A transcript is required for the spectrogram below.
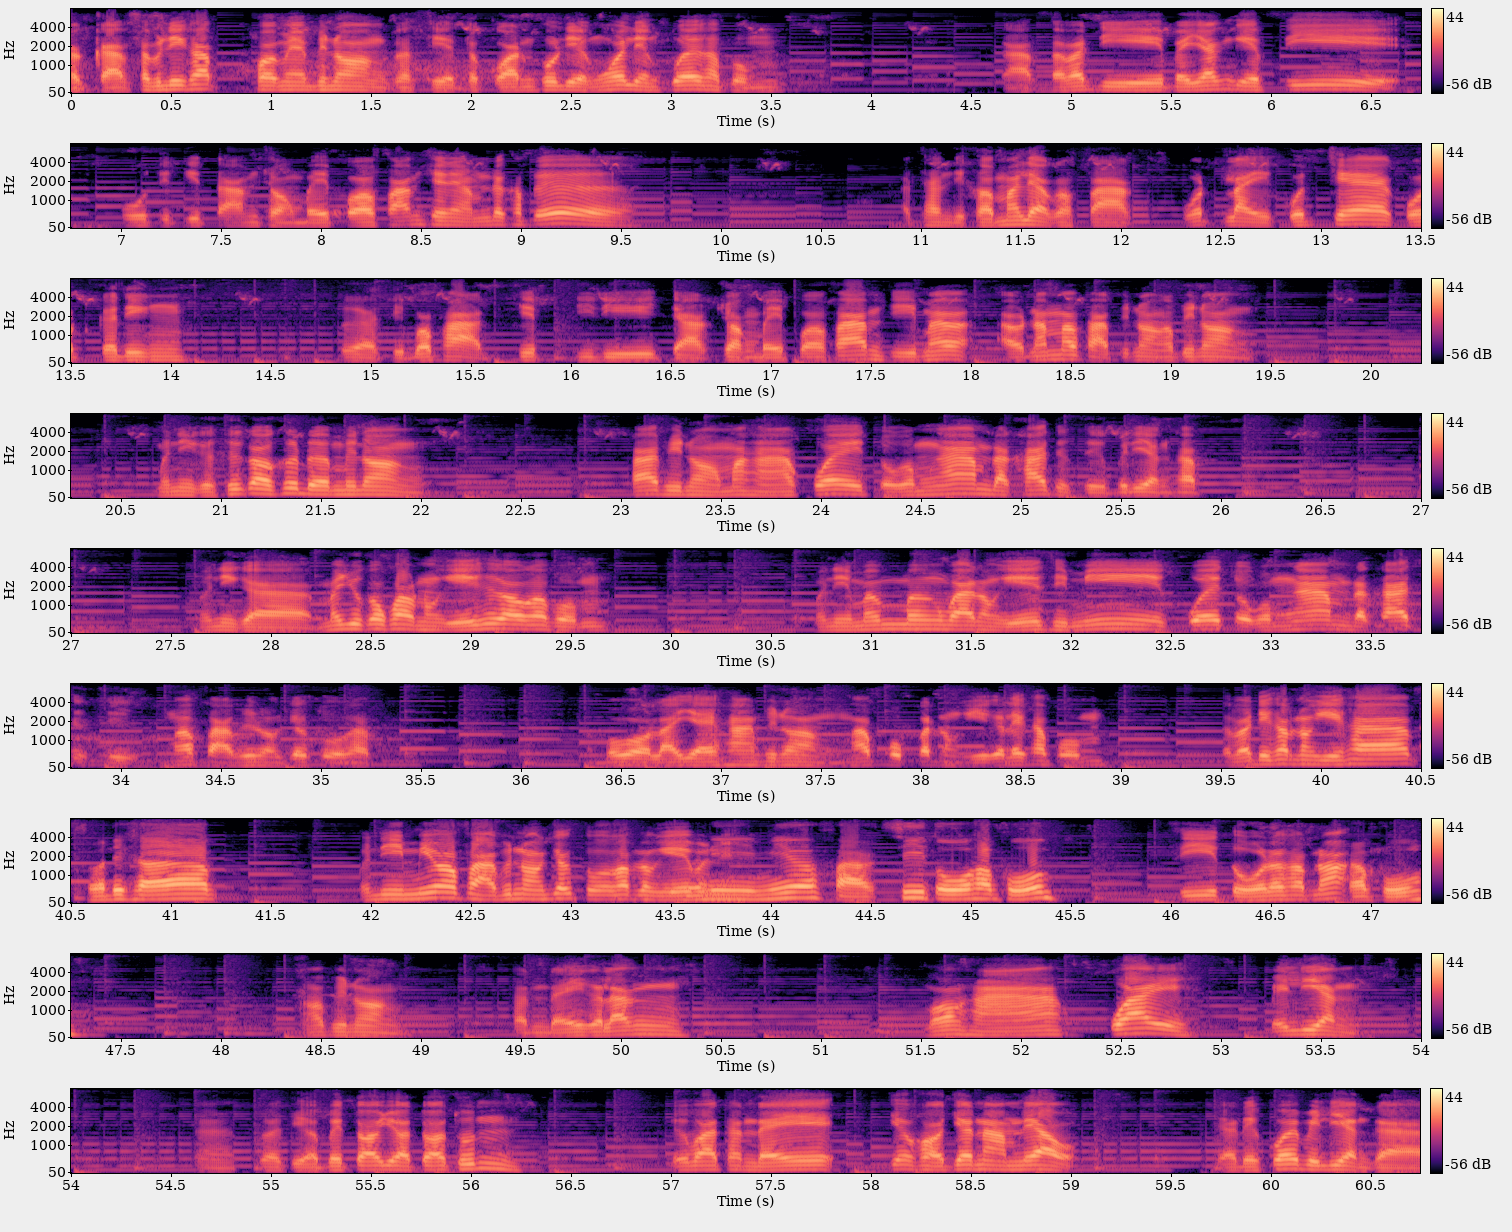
อากาศสวัสดีครับพ่อแม่พี่น้องเกษตรกรผู้เลี้ยงวัวเลี้ยงกล้วยครับผมกราบสวัสดีไปยังเอฟซีผู้ติดติดตามช่องใบปอฟาร์มชแนลด้วยครับเด้อท่านที่เข้ามาแล้วก็ฝากกดไลค์กดแชร์กดกระดิ่งเพื่อสิบพลาดคลิปดีๆจากช่องใบปอฟาร์มที่มาเอานํมาฝากพี่น้องครับพี่น้องมื้อนี้ก็คือเก่าคือเดิมพี่น้องพาพี่น้องมาหากล้วยตัวงามๆราคาถูกๆไปเลี้ยงครับมื้อนี้ก็มาอยู่กับความน้องเอคือเก่าครับผม วันนี้มาเมืองว่าน้องเอสิมีกล้วยตัวงามๆราคาถูกๆมาฝากพี่น้องเจ้าตัวครับบ่บอกหลายยายห้างพี่น้องมาพบกับน้องเอกันเลยครับ ผม สวัสดีครับน้องเอครับ สวัสดีครับ วันนี้มีมาฝากพี่น้องเจ้าตัวครับน้องเอวัวันนนี้นี้มีมาฝากซี่โตวครับ ผมสี่ตัวแล้วครับเนาะครับผมเอาพี่น้องท่านใดกำลังมองหากล้วยไปเลี้ยงอ่าเพื่อที่เอาไปต่อยอดต่อทุน หรือว่าท่านใดเกี่ยวขอเจ้านำแล้ว อยากได้กล้วยไปเลี้ยงกะ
